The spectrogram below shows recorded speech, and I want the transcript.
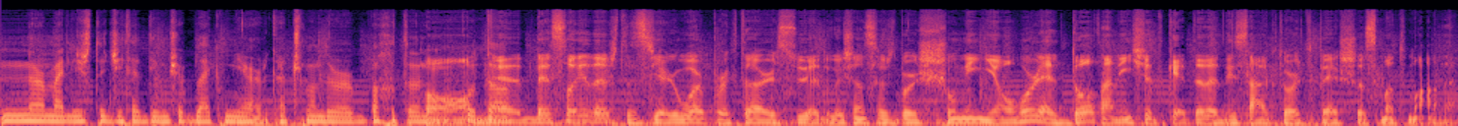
normalisht të gjithë e dimë që Black Mirror ka çmendur botën kudo. Po, besoj edhe është zgjeruar për këtë arsye, duke qenë se është bërë shumë i njohur e do tani që të ketë edhe disa aktorë të peshës më të madhe.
